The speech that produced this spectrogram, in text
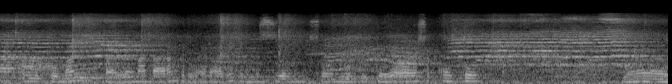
Penghukuman Balai Mataram Gedung RRI dan Museum Seni Budaya oleh Sekutu. Wow.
